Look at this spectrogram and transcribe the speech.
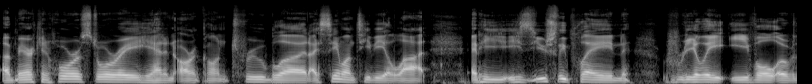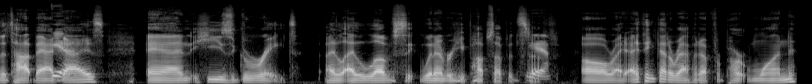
American Horror Story. He had an arc on True Blood. I see him on TV a lot, and he, he's usually playing really evil, over the top bad Yeah. guys, and he's great. I, I love see, whenever he pops up and stuff. Yeah. All right, I think that'll wrap it up for part one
